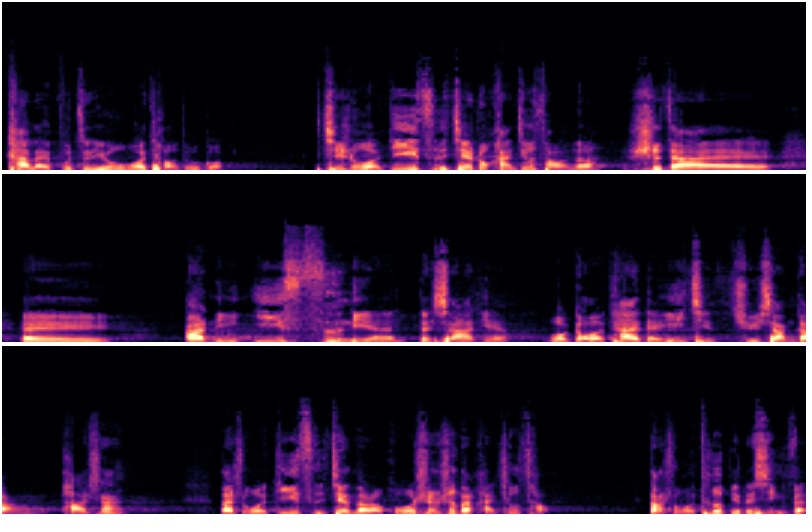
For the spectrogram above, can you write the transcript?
看来不只有我挑逗过。其实我第一次接触含羞草呢，是在呃二零一四年的夏天，我跟我太太一起去香港。爬山，那是我第一次见到了活生生的含羞草。当时我特别的兴奋，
